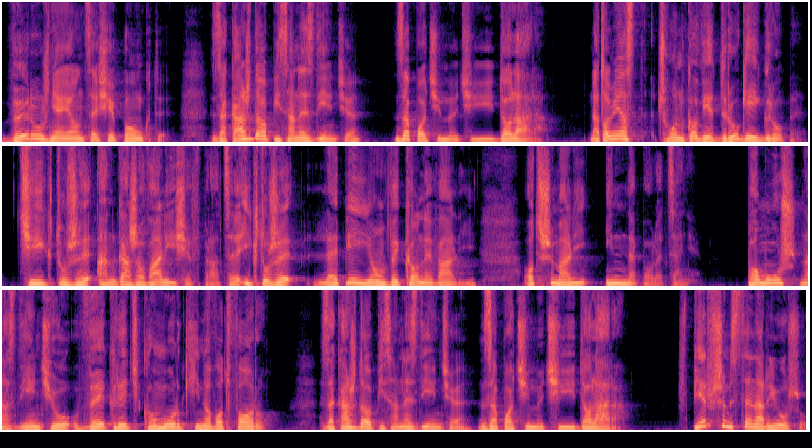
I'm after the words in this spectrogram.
wyróżniające się punkty. Za każde opisane zdjęcie zapłacimy ci dolara. Natomiast członkowie drugiej grupy, ci, którzy angażowali się w pracę i którzy lepiej ją wykonywali, otrzymali inne polecenie. Pomóż na zdjęciu wykryć komórki nowotworu. Za każde opisane zdjęcie zapłacimy ci dolara. W pierwszym scenariuszu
